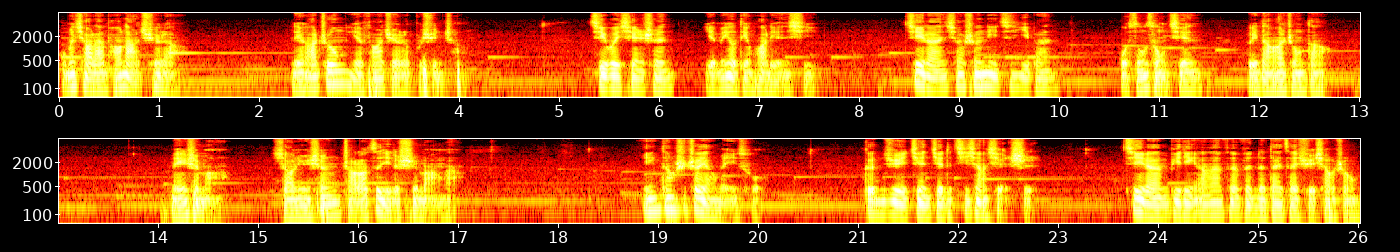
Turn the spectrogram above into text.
我们小兰跑哪去了？连阿忠也发觉了不寻常，既未现身。也没有电话联系，既然销声匿迹一般，我耸耸肩，回答阿忠道：“没什么，小女生找到自己的事忙了。”应当是这样没错。根据间接的迹象显示，既然必定安安分分地待在学校中，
